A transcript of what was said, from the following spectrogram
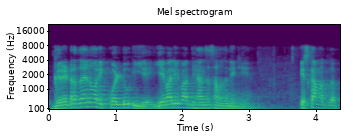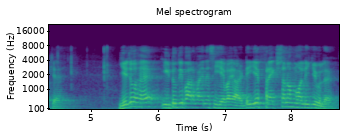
greater than और इक्वल टू ई ए ये वाली बात ध्यान से समझने की है। इसका मतलब क्या है? ये जो है e to the power minus E A by R T ये फ्रैक्शन ऑफ़ मॉलिक्यूल है,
